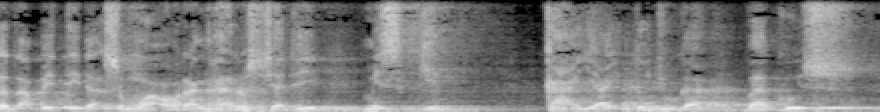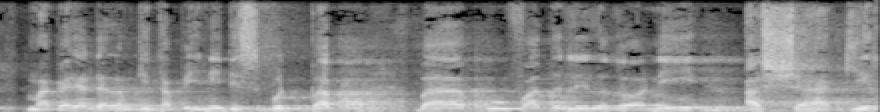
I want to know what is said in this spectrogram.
Tetapi tidak semua orang harus jadi miskin. Kaya itu juga bagus. Makanya dalam kitab ini disebut bab babu fadlil ghani asyakir.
